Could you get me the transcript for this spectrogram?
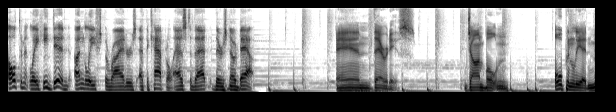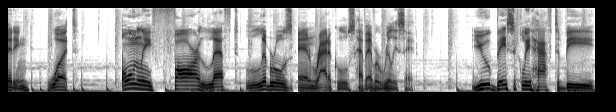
Ultimately, he did unleash the rioters at the Capitol. As to that, there's no doubt. And there it is. John Bolton openly admitting what only far left liberals and radicals have ever really said. You basically have to be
